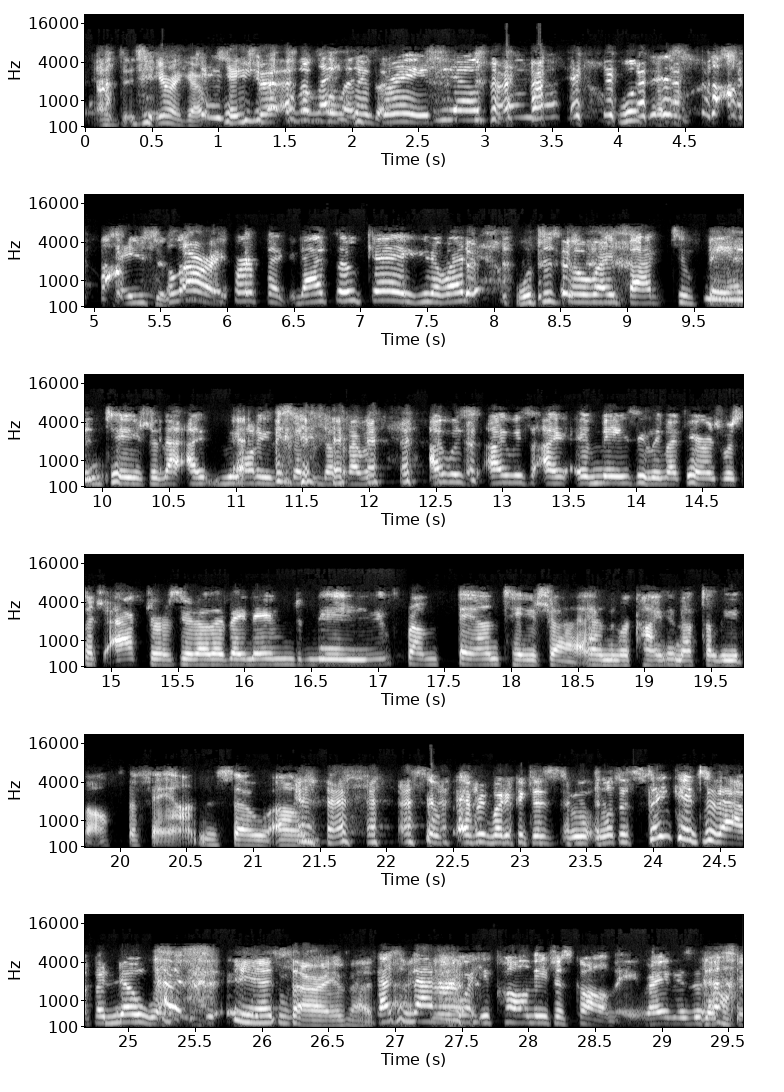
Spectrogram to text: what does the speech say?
Uh, here I go. Tasia. Valenza. Great. Yes. well, Tasia sorry. Perfect. That's okay. You know what? We'll just go right back to Fantasia. That I, the audience doesn't know, but I was, I was, I was, I amazingly, my parents were such actors, you know, that they named me from Fantasia and were kind enough to leave off the fan. So, um, so everybody could just, we'll just sink into that, but no one. Yeah, sorry about that. Doesn't matter what you call me, just call me, right? Isn't that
